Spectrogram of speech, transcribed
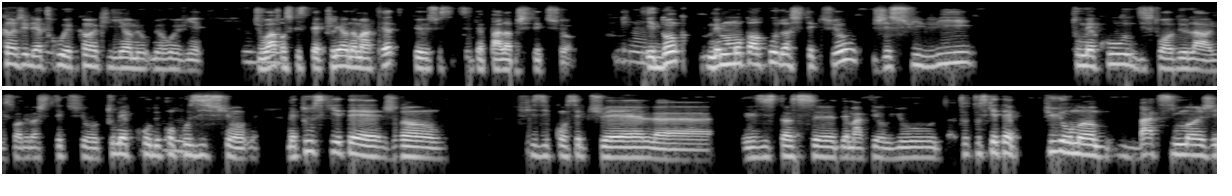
quand j'ai des trous et quand un client me, revient. Tu vois, mhm. parce que c'était clair dans ma tête que ce n'était pas l'architecture. Mhm. Et donc, même mon parcours d'architecture, j'ai suivi tous mes cours d'histoire de l'art, histoire de l'architecture, tous mes cours de mm. composition, mais tout ce qui était genre physique conceptuelle, euh, résistance des matériaux, tout, ce qui était purement bâtiment, ça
